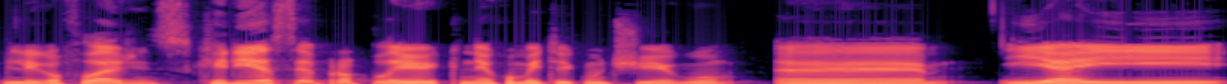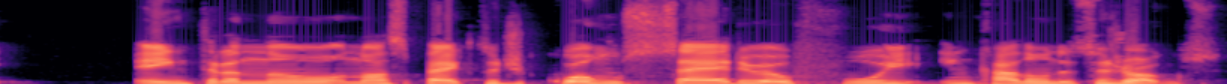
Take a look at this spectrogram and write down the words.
League of Legends. Queria ser pro player, que nem eu comentei contigo. é, e aí entra no, no aspecto de quão sério eu fui em cada um desses jogos.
